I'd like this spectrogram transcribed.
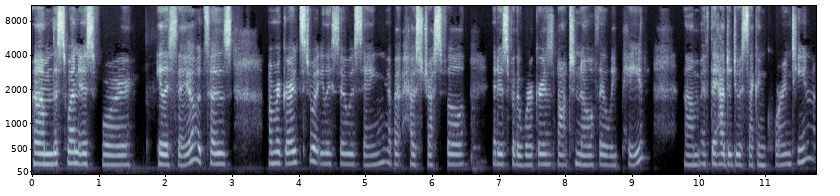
Um, this one is for Eliseo. It says, in regards to what Eliseo was saying about how stressful it is for the workers not to know if they will be paid, um, if they had to do a second quarantine,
